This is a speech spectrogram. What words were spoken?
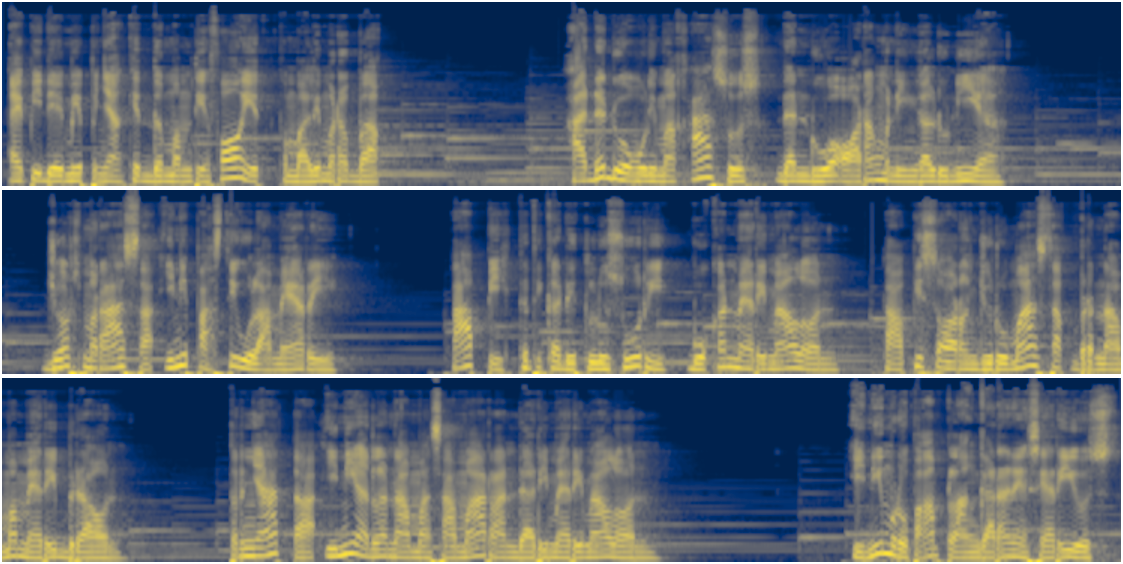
epidemi penyakit demam tifoid kembali merebak. Ada 25 kasus dan dua orang meninggal dunia. George merasa ini pasti ulah Mary. Tapi ketika ditelusuri, bukan Mary Malone, tapi seorang juru masak bernama Mary Brown. Ternyata ini adalah nama samaran dari Mary Malone. Ini merupakan pelanggaran yang serius.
